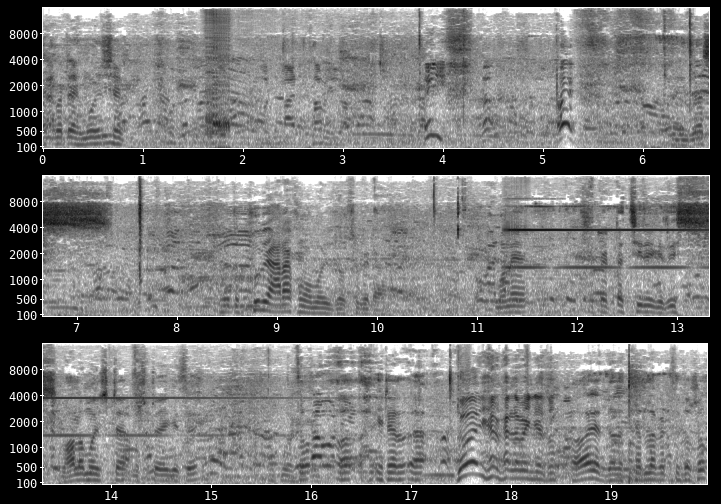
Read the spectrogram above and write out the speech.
একবারে মহিষের এটা তো খুবই আরাকমা মহিষ দর্শক এটা। মানে একটা চিড়ে গেছে। ইস, ভালো মহিষটা নষ্ট হয়ে গেছে। তো এটার দাদা ফেদলা পেটছি দর্শক।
